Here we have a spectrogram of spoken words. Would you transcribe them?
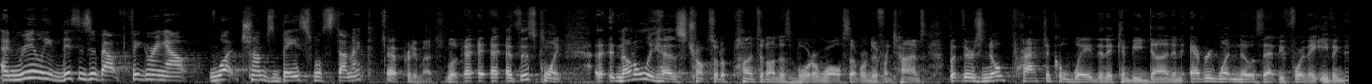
And really, this is about figuring out what Trump's base will stomach? Yeah, pretty much. Look, at, at, this point, uh, not only has Trump sort of punted on this border wall several different times, but there's no practical way that it can be done, and everyone knows that before they even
